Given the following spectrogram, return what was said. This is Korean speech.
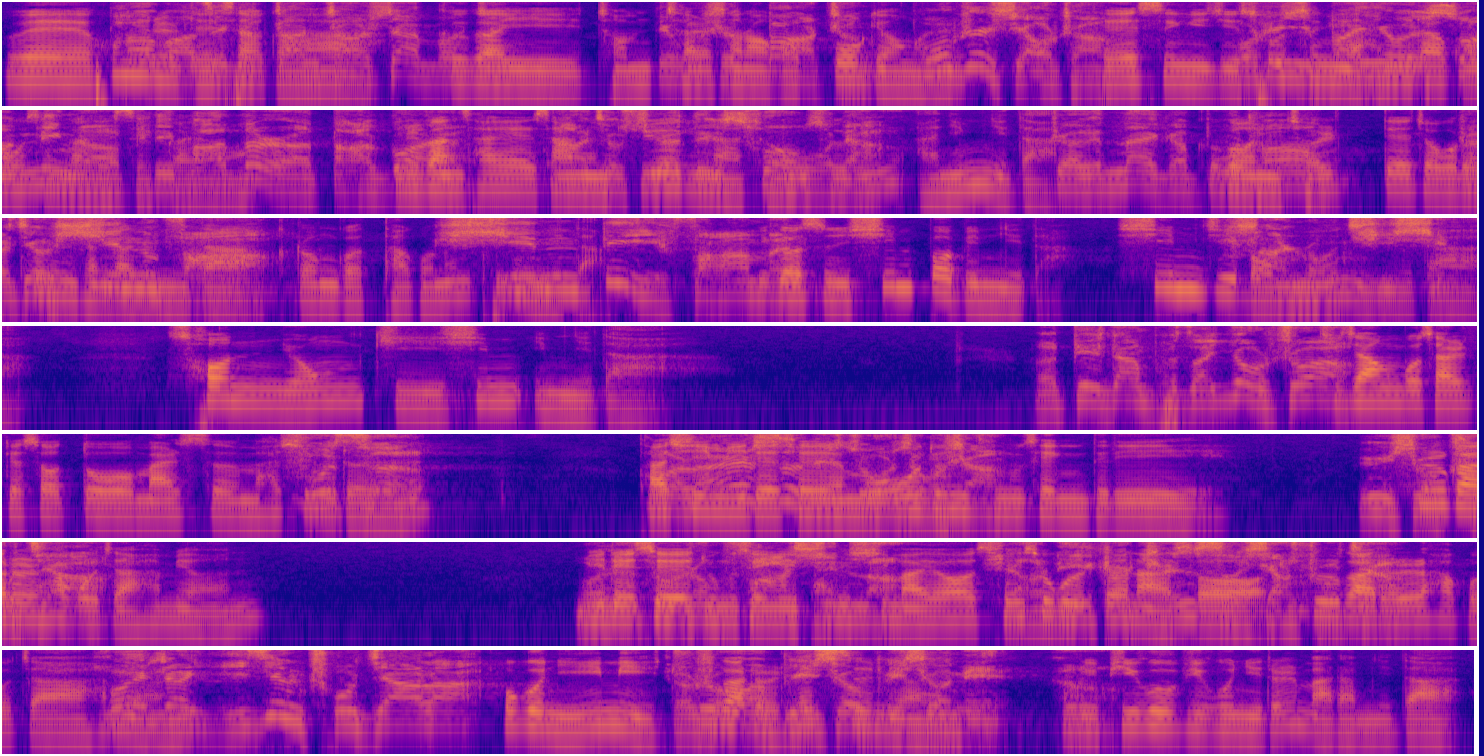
왜 홍일 대사가 그가 이 점찰선악 업보경을 대승이지 소승이 아니라고 생각했을까요? 일반 사회에서 하는 주역이나 정술이 아닙니다. 그건 절대적으로 틀린 생각입니다. 그런 것하고는 틀립니다. 이것은 신법입니다. 심지법문입니다. 선용기심입니다. 지장보살께서 또 말씀하시기를 다시 미래세 모든 중생들이 출가를 하고자 하면 미래세 중생이 발심하여 세속을 떠나서 출가를 하고자 하면 혹은 이미 출가를 했으면 우리 비구 비구니를 말합니다.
